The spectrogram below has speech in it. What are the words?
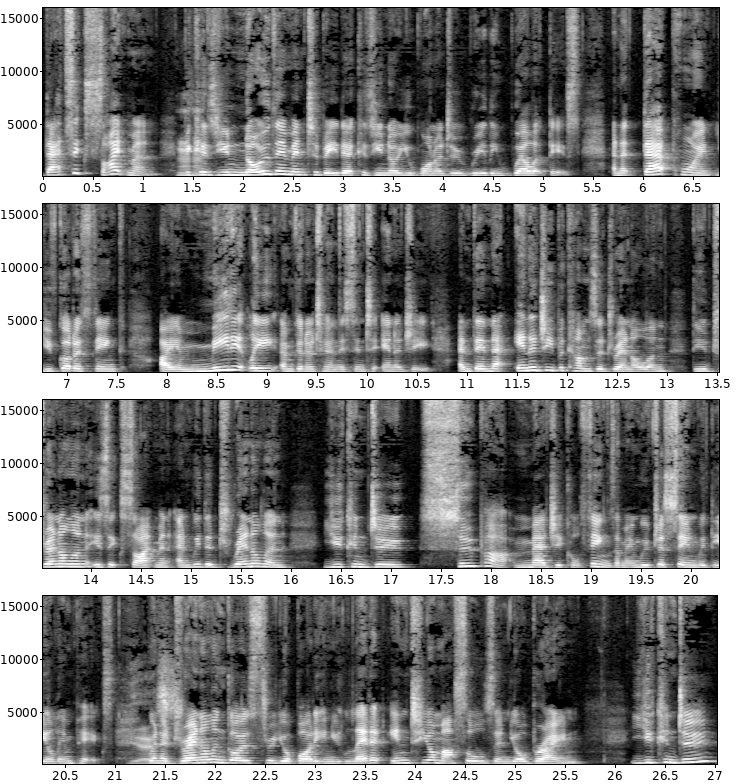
that's excitement mm-hmm. because you know they're meant to be there because you know you want to do really well at this. And at that point, you've got to think. I immediately am going to turn this into energy. And then that energy becomes adrenaline. The adrenaline is excitement. And with adrenaline, you can do super magical things. I mean, we've just seen with the Olympics. Yes. When adrenaline goes through your body and you let it into your muscles and your brain, you can do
